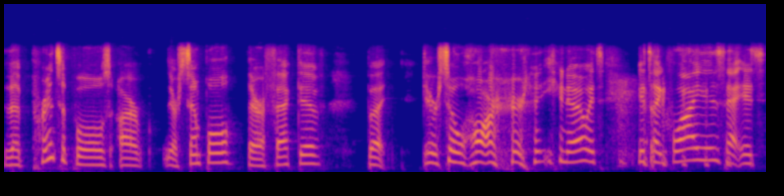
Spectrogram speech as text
the principles are they're simple, they're effective, but they're so hard. you know, it's it's like why is that? It's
